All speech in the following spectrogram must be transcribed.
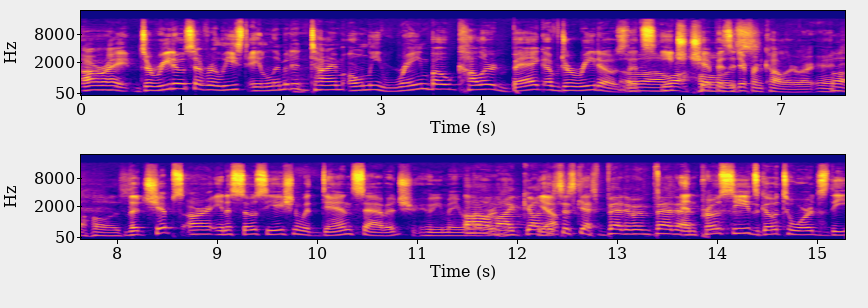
all right. Doritos have released a limited time only rainbow colored bag of Doritos. That's Oh, each chip is a different color. Eh. The chips are in association with Dan Savage, who you may remember. Oh my god, Yep. this just gets better and better. and proceeds go towards the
